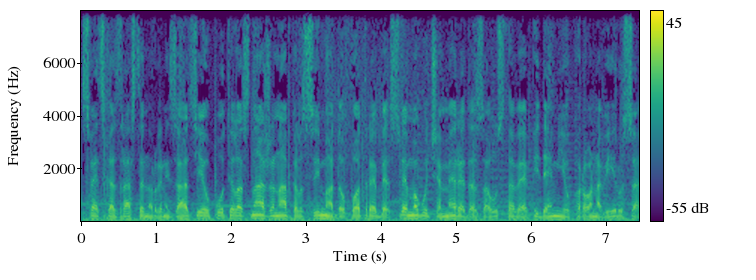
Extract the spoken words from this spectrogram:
Svetska zdravstvena organizacija je uputila snažan apel svima da upotrebe sve moguće mere da zaustave epidemiju koronavirusa,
